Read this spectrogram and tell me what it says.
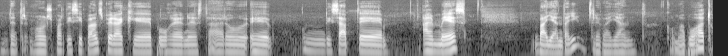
d'entre molts participants per a que puguen estar eh, un dissabte al mes ballant allí, treballant com a boato.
